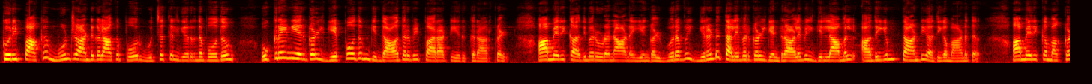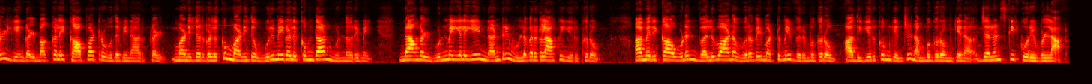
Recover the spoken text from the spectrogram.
குறிப்பாக மூன்று ஆண்டுகளாக போர் உச்சத்தில் இருந்தபோதும் உக்ரைனியர்கள் எப்போதும் இந்த ஆதரவை பாராட்டியிருக்கிறார்கள். அமெரிக்க அதிபருடனான எங்கள் உறவு இரண்டு தலைவர்கள் என்ற அளவில் இல்லாமல் அதையும் தாண்டி அதிகமானது. அமெரிக்க மக்கள் எங்கள் மக்களை காப்பாற்ற உதவினார்கள். மனிதர்களுக்கும் மனித உரிமைகளுக்கும் தான் முன்னுரிமை. நாங்கள் உண்மையிலேயே நன்றி உள்ளவர்களாக இருக்கிறோம். அமெரிக்காவுடன் வலுவான உறவை மட்டுமே விரும்புகிறோம். அது இருக்கும் என்று நம்புகிறோம் என ஜெலன்ஸ்கி கூறியுள்ளார்.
